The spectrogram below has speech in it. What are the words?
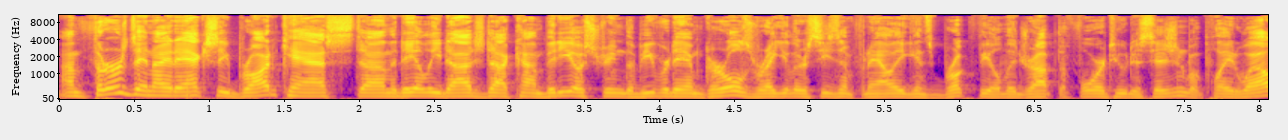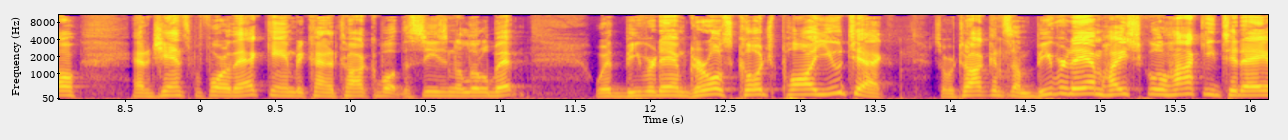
on Thursday night, I actually broadcast on the dailydodge.com video stream the Beaver Dam girls regular season finale against Brookfield. They dropped a 4 2 decision, but played well. Had a chance before that game to kind of talk about the season a little bit with Beaver Dam girls coach Paul Utecht. So we're talking some Beaver Dam High School hockey today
